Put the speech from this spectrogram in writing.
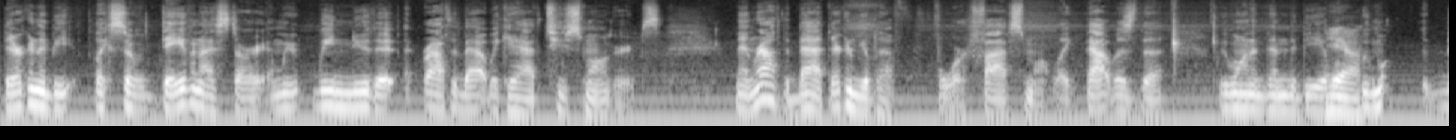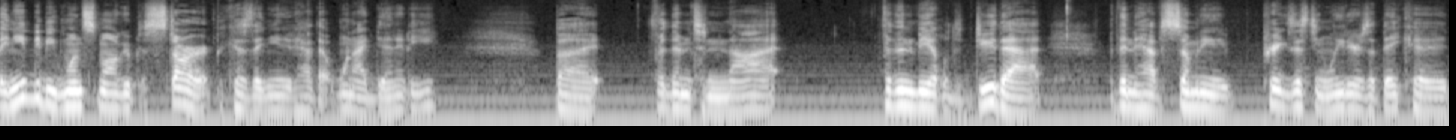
They're going to be like so. Dave and I start, and we we knew that right off the bat we could have two small groups. Man, right off the bat, they're going to be able to have four or five small. Like that was the we wanted them to be able. Yeah. We, they need to be one small group to start because they needed to have that one identity. But for them to not, for them to be able to do that, but then to have so many pre-existing leaders that they could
